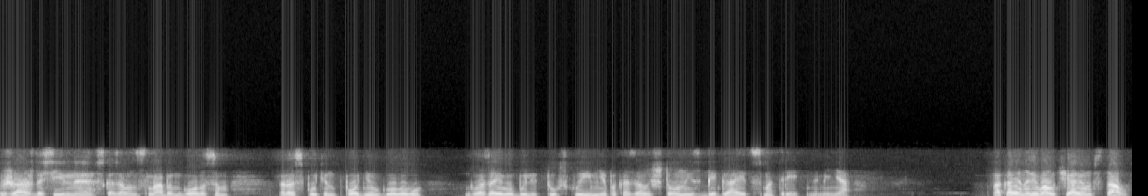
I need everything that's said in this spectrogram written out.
жажда сильная», — сказал он слабым голосом. Распутин поднял голову. Глаза его были тусклые, и мне показалось, что он избегает смотреть на меня. Пока я наливал чай, он встал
